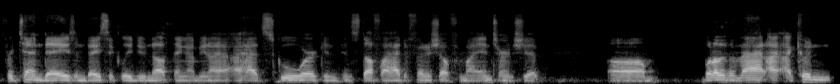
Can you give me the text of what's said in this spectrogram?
for 10 days and basically do nothing. I mean, I, I had schoolwork and, and, stuff I had to finish up for my internship. Um, but other than that, I, I couldn't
